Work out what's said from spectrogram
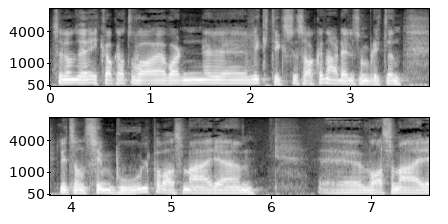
selv om det ikke akkurat var, var den viktigste saken, er det liksom blitt en litt sånn symbol på hva som er hva som er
